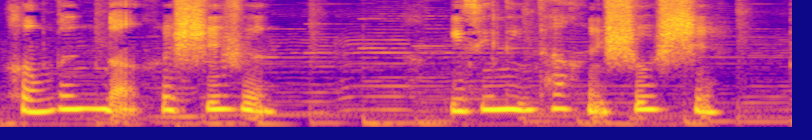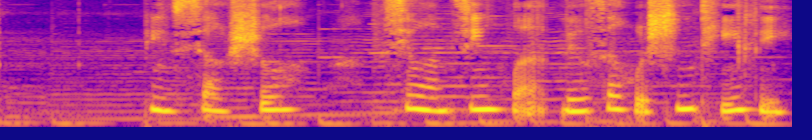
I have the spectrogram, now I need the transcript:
很温暖和湿润，已经令他很舒适，并笑说：“希望今晚留在我身体里。”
